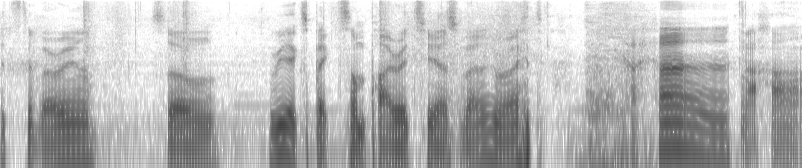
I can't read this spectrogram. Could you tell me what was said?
it's the warrior. So we expect some pirates here as well, right? Haha. Aha.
